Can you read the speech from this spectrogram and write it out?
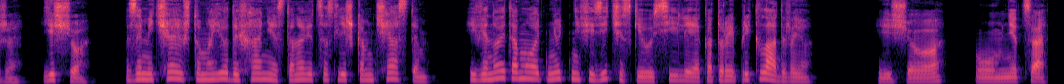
же. Еще. Замечаю, что мое дыхание становится слишком частым, и виной тому отнюдь не физические усилия, которые прикладываю. Еще. Умница.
